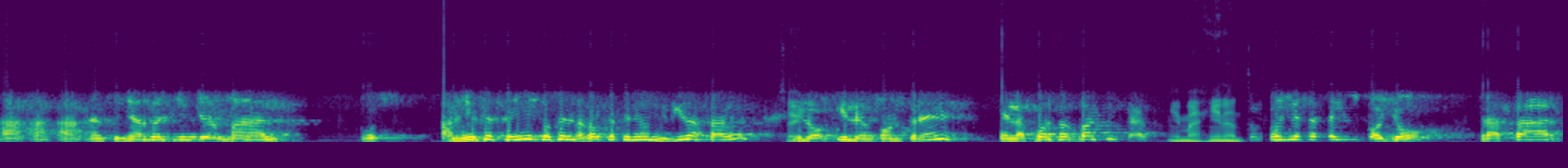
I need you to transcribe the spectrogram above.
a, a enseñarme el bien y el mal, pues a mí ese técnico es el mejor que he tenido en mi vida, ¿sabes? Y, lo, y lo encontré en las fuerzas básicas. Imagínate. Entonces, soy ese técnico yo, tratar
